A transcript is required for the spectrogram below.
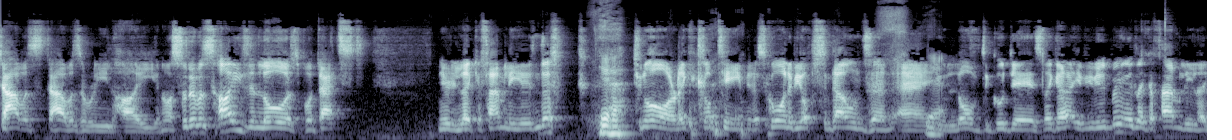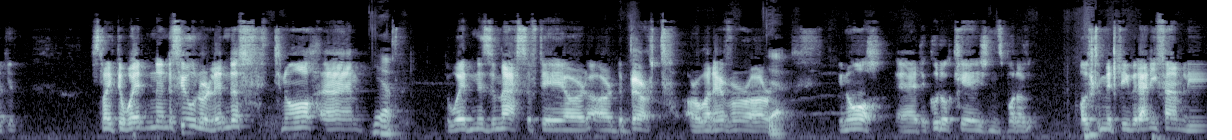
that was that was a real high, you know. So there was highs and lows, but that's nearly like a family, isn't it? Yeah. Do you know, or like a club team. There's going to be ups and downs, and, and Yeah. you love the good days. Like uh, if you bring it like a family, like it, it's like the wedding and the funeral, isn't it? Do you know, um, Yeah. the wedding is a massive day, or or the birth, or whatever, or Yeah. You know, uh, the good occasions. But ultimately, with any family,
